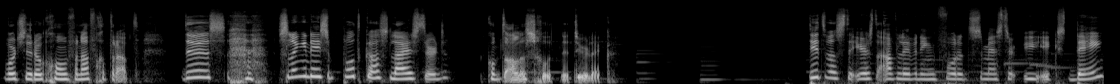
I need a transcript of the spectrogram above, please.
word je er ook gewoon vanaf getrapt. Dus zolang je deze podcast luistert, komt alles goed natuurlijk. Dit was de eerste aflevering voor het semester UXD.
